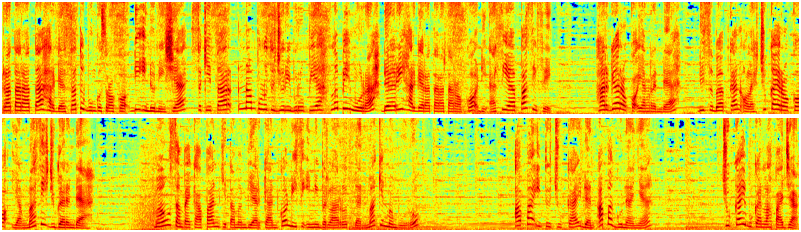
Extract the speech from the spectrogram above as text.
Rata-rata harga satu bungkus rokok di Indonesia sekitar Rp67.000 lebih murah dari harga rata-rata rokok di Asia Pasifik. Harga rokok yang rendah disebabkan oleh cukai rokok yang masih juga rendah. Mau sampai kapan kita membiarkan kondisi ini berlarut dan makin memburuk? Apa itu cukai dan apa gunanya? Cukai bukanlah pajak.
